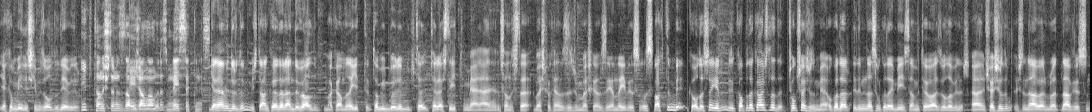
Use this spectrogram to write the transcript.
yakın bir ilişkimiz oldu diyebilirim. İlk tanıştığınızda heyecanlandınız mı? Ne hissettiniz? Genel müdürdüm işte Ankara'da randevu aldım. Makamına gittim. Tabii böyle bir te- telaşlı gittim yani. yani sonuçta başbakanımızın, cumhurbaşkanımızın yanına gidiyorsunuz. Baktım bir odasına girdim bizi kapıda karşıladı. Çok şaşırdım yani. O kadar dedim nasıl bu kadar bir insan mütevazi olabilir? Yani şaşırdım. İşte ne haber Murat ne yapıyorsun?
